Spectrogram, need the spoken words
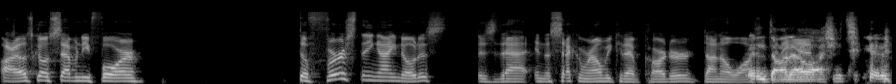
all right, let's go 74. The first thing I noticed is that in the second round we could have Carter, Donnell Washington. and Donnell. Washington.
